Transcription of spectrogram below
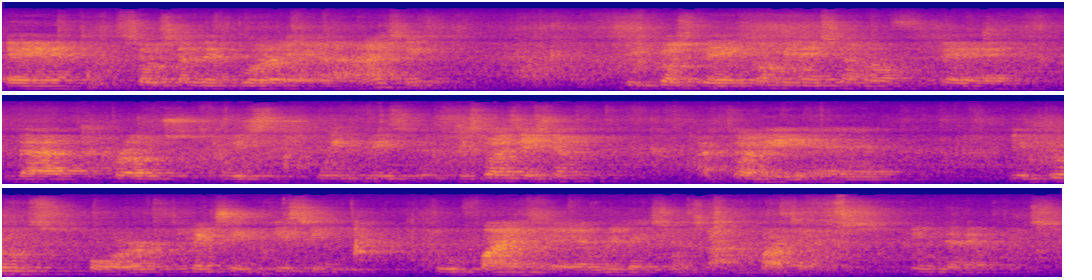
uh, social network analysis because the combination of that approach with, with this visualization actually improves or makes it easy to find uh, relations and patterns in the networks.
